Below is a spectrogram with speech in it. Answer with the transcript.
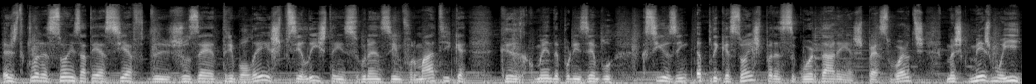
as declarações à TSF de José Tribolé, especialista em segurança informática, que recomenda, por exemplo, que se usem aplicações para se guardarem as passwords, mas que mesmo aí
